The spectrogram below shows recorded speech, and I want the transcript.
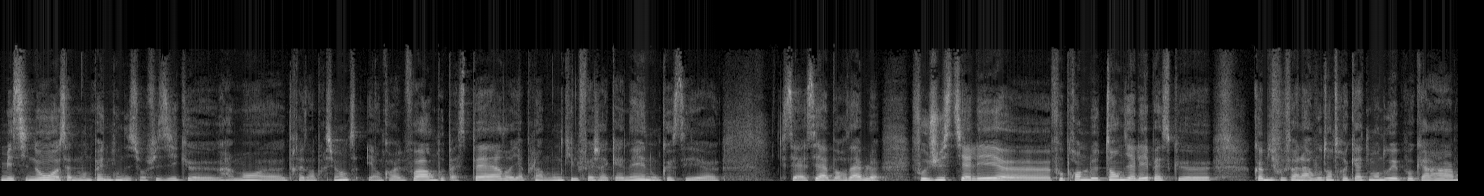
Mais sinon, ça ne demande pas une condition physique vraiment très impressionnante. Et encore une fois, on peut pas se perdre, il y a plein de monde qui le fait chaque année, donc euh, c'est euh, c'est assez abordable. Il faut juste y aller, il euh, faut prendre le temps d'y aller parce que comme il faut faire la route entre Katmandou et Pokhara,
